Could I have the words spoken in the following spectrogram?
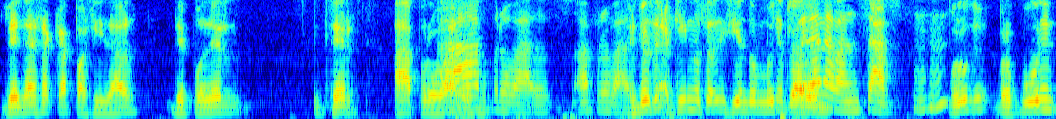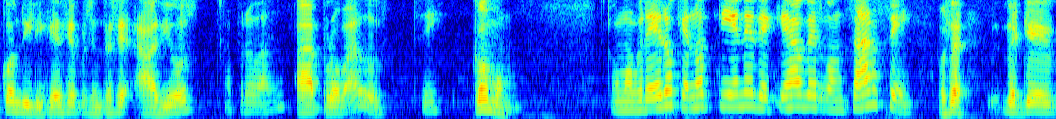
les da esa capacidad de poder ser aprobados. Aprobados, aprobados. Entonces sí. aquí nos está diciendo muy que claro, puedan avanzar. Procu- procuren con diligencia presentarse a Dios Aprobados, aprobados. sí. ¿Cómo? Como obrero que no tiene de qué avergonzarse. O sea, de que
